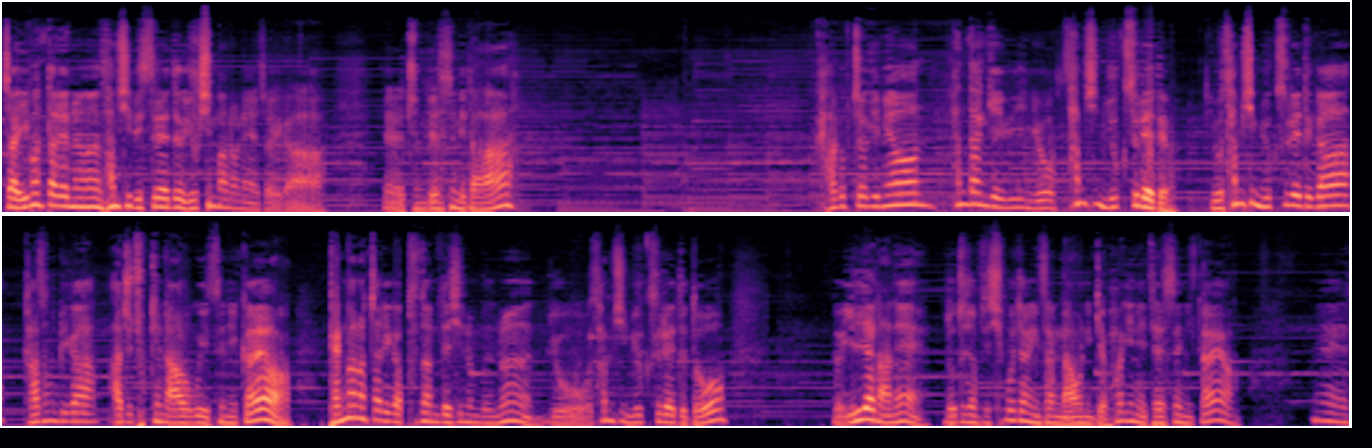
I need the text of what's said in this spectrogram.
자, 이번 달에는 32스레드 60만원에 저희가 예, 준비했습니다. 가급적이면 한 단계 위인 요 36스레드, 요 36스레드가 가성비가 아주 좋게 나오고 있으니까요. 100만원짜리가 부담되시는 분은 요 36스레드도 1년 안에 노드 점수 15장 이상 나오는 게 확인이 됐으니까요. 예,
